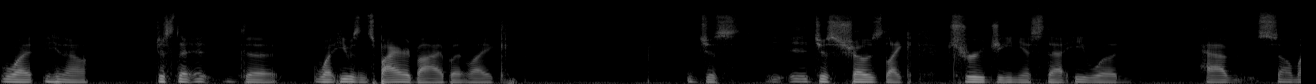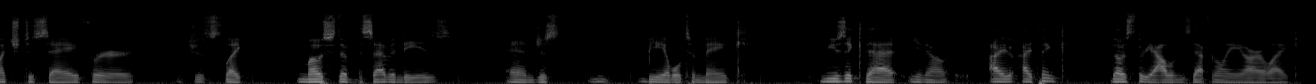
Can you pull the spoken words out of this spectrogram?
what you know just the it- the what he was inspired by but like just it just shows like true genius that he would have so much to say for just like most of the 70s and just m- be able to make music that you know i i think those three albums definitely are like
